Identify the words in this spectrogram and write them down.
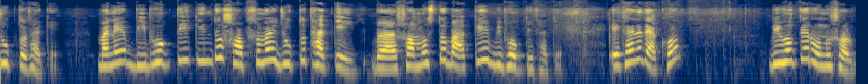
যুক্ত থাকে। মানে বিভক্তি কিন্তু সবসময় যুক্ত থাকেই সমস্ত বাক্যেই বিভক্তি থাকে। এখানে দেখো, বিভক্তের অনুসর্গ,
